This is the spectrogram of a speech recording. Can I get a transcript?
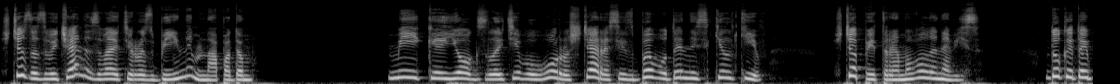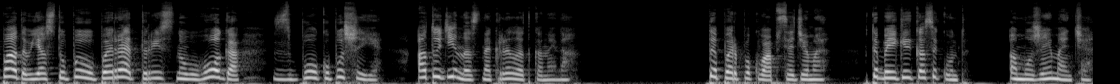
що зазвичай називають розбійним нападом. Мій кийок злетів угору ще раз і збив один із кілків, що підтримували навіс. Доки той падав, я ступив уперед, тріснув гога з боку по шиї, а тоді нас накрила тканина. Тепер поквапся, Джеме, в тебе є кілька секунд, а може й менше.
